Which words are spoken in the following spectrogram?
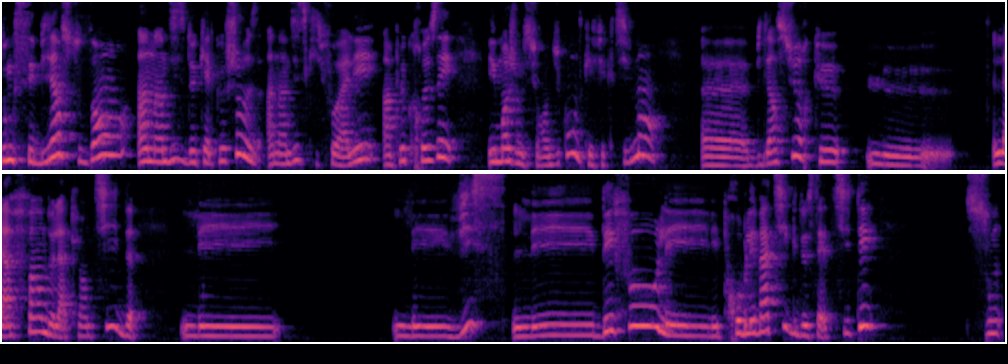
Donc c'est bien souvent un indice de quelque chose, un indice qu'il faut aller un peu creuser. Et moi je me suis rendu compte qu'effectivement, euh, bien sûr que la fin de l'Atlantide, les, les vices, les défauts, les, problématiques de cette cité sont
